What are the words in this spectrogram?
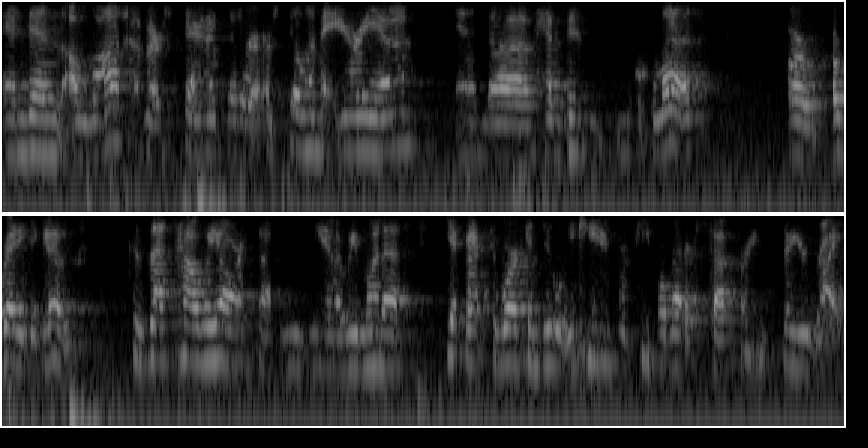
And then a lot of our staff that are, are still in the area and uh, have been blessed are, are ready to go because that's how we are in South Louisiana. We want to get back to work and do what we can for people that are suffering. So you're right.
